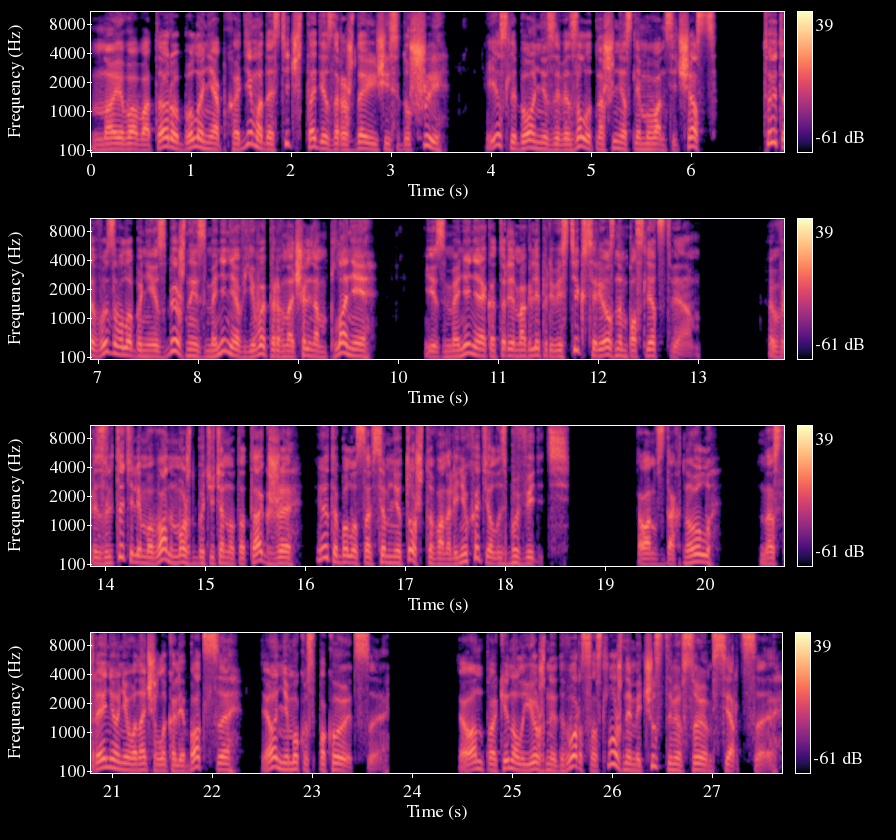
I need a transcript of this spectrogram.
Но его аватару было необходимо достичь стадии зарождающейся души. Если бы он не завязал отношения с Лиму Ван сейчас, то это вызвало бы неизбежные изменения в его первоначальном плане, изменения, которые могли привести к серьезным последствиям. В результате Лиму Ван может быть утянута так же, и это было совсем не то, что Ван Линю хотелось бы видеть. Он вздохнул, Настроение у него начало колебаться, и он не мог успокоиться. Он покинул Южный двор со сложными чувствами в своем сердце.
